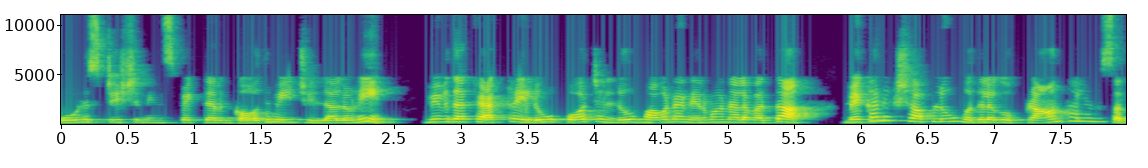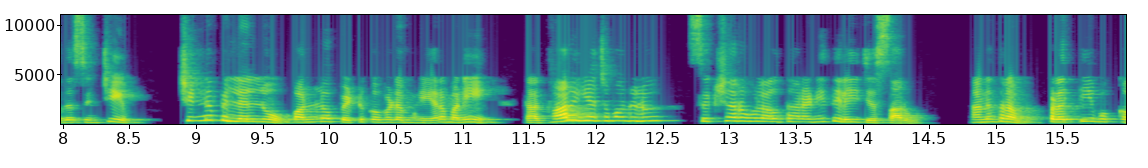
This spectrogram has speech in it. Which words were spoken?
పోలీస్ స్టేషన్ ఇన్స్పెక్టర్ గౌతమి జిల్లాలోని వివిధ ఫ్యాక్టరీలు హోటళ్ళు భవన నిర్మాణాల వద్ద మెకానిక్ షాపులు మొదలగు ప్రాంతాలను సందర్శించి చిన్న పిల్లలను పనిలో పెట్టుకోవడం నేరమని తద్వారా యజమానులు శిక్షార్హులవుతారని తెలియజేశారు. అనంతరం ప్రతి ఒక్క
